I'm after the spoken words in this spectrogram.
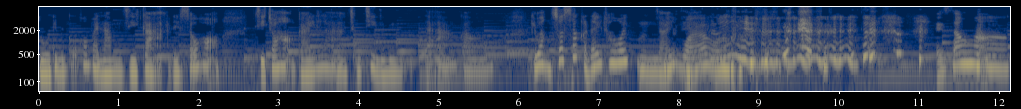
rồi thì mình cũng không phải làm gì cả để sâu họ chỉ cho họ cái là chứng chỉ là mình đã có cái bằng xuất sắc ở đây thôi. Ừ, đấy. Wow để xong uh,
